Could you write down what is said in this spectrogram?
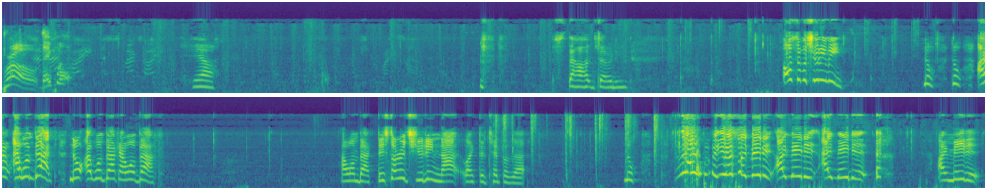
Bro, they put. height. This is max height. Yeah. Stop, Tony. Oh, someone's shooting me! No, no, I, I went back! No, I went back, I went back. I went back. They started shooting not like the tip of that. No. No! Yes, I made it! I made it! I made it! I made it.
